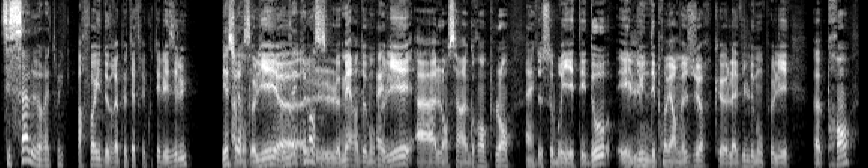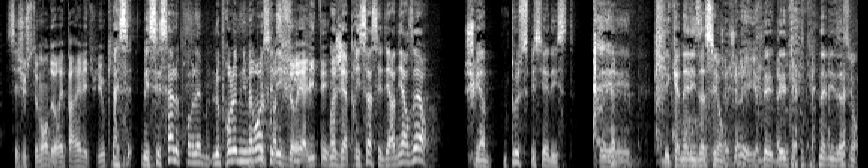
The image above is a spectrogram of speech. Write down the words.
C'est ça le vrai truc. Parfois, il devrait peut-être écouter les élus. Bien à sûr, Montpellier, c'est- euh, le maire de Montpellier a lancé un grand plan de sobriété d'eau et l'une des premières mesures que la ville de Montpellier euh, prend, c'est justement de réparer les tuyaux qui. Bah, mais c'est ça le problème. Le problème numéro un c'est les principe de fuites. réalité. Moi, j'ai appris ça ces dernières heures. Je suis un peu spécialiste des canalisations. Des, des- des canalisations.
